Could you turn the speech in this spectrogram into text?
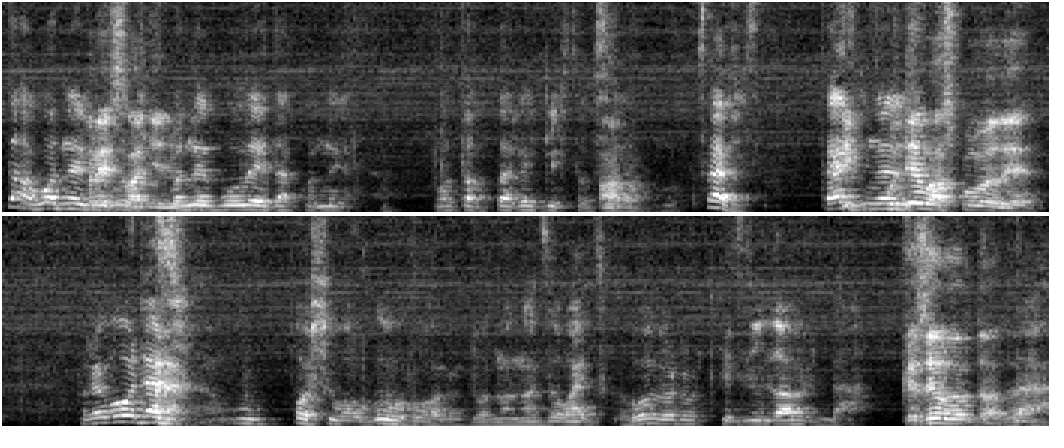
Так, вони, Прислані люди? вони були, так вони отак впереді то все. Ага. Це ж це І ж не куди вас повели? приводять у посілок, у город, воно називається город Кизілажда. Кизилорда, так? Да?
